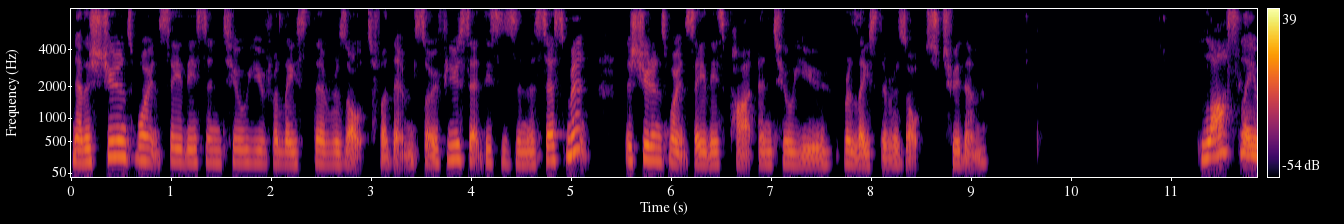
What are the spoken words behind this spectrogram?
Now the students won't see this until you've released the results for them. So if you set this as an assessment, the students won't see this part until you release the results to them. Lastly,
